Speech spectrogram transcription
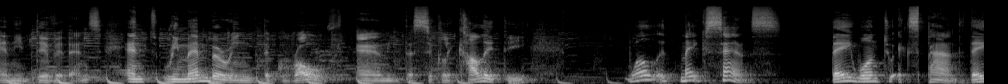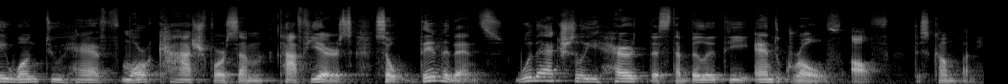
any dividends and remembering the growth and the cyclicality, well, it makes sense. They want to expand, they want to have more cash for some tough years, so dividends would actually hurt the stability and growth of this company.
